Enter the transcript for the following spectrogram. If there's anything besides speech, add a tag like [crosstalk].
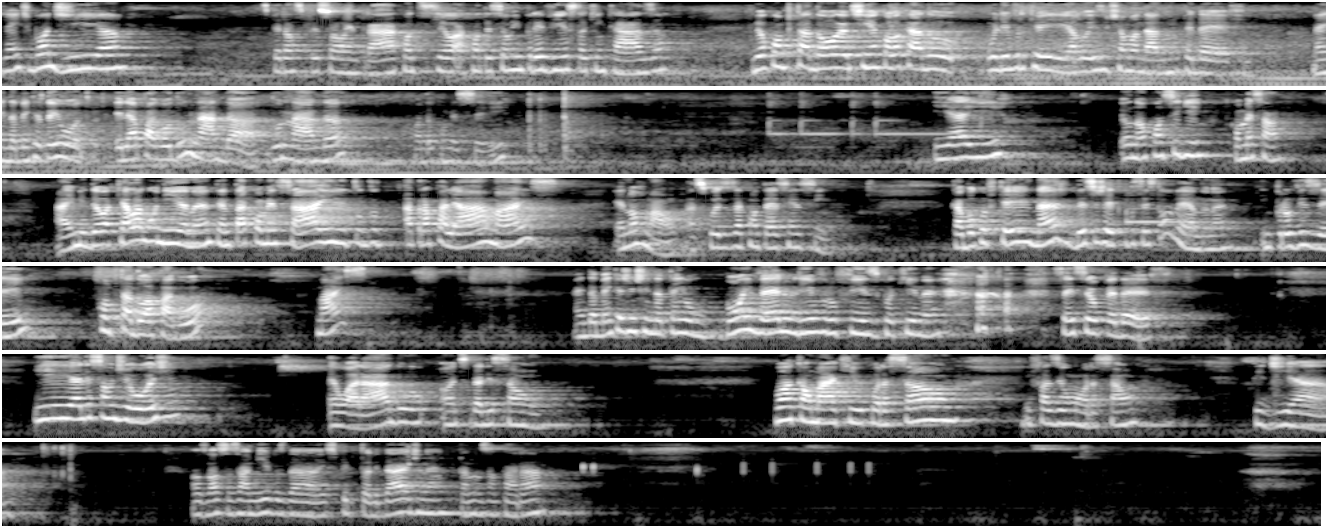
Gente, bom dia. Esperar o pessoal entrar. Aconteceu, aconteceu um imprevisto aqui em casa. Meu computador, eu tinha colocado o livro que a Luísa tinha mandado no PDF. Né? Ainda bem que eu tenho outro. Ele apagou do nada, do nada, quando eu comecei. E aí eu não consegui começar. Aí me deu aquela agonia, né? Tentar começar e tudo atrapalhar, mas é normal, as coisas acontecem assim. Acabou que eu fiquei, né, desse jeito que vocês estão vendo, né? Improvisei, o computador apagou, mas ainda bem que a gente ainda tem o bom e velho livro físico aqui, né? [laughs] Sem ser o PDF. E a lição de hoje é o arado. Antes da lição, vamos acalmar aqui o coração e fazer uma oração. Pedir a, aos nossos amigos da espiritualidade, né, para nos amparar.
